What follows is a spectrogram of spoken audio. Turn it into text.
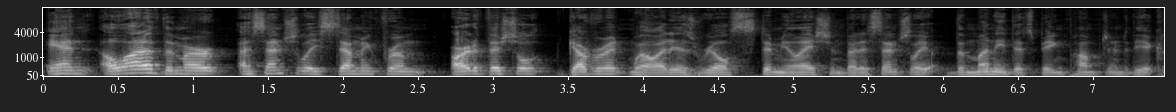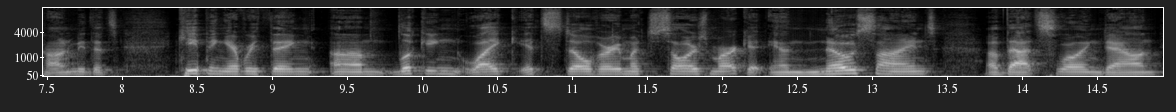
and a lot of them are essentially stemming from artificial government. Well it is real stimulation but essentially the money that's being pumped into the economy that's keeping everything um, looking like it's still very much a seller's market. And no signs of that slowing down.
